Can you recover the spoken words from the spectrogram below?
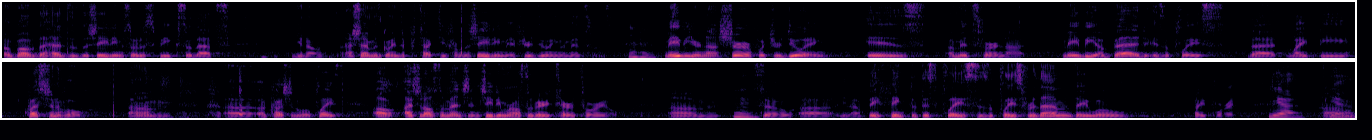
above the heads of the shadim, so to speak. So that's, you know, Hashem is going to protect you from the shadim if you're doing the mitzvahs. Maybe you're not sure if what you're doing is a mitzvah or not. Maybe a bed is a place that might be questionable, um, uh, a questionable place. Oh, I should also mention, shadim are also very territorial. Um, So, uh, you know, if they think that this place is a place for them, they will fight for it. Yeah, yeah, Um,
